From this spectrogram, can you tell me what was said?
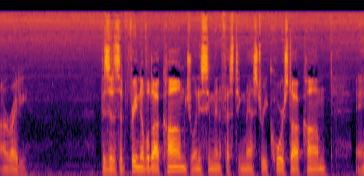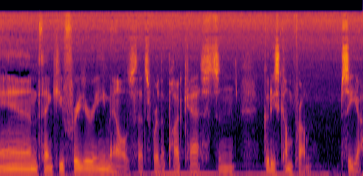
Alrighty. Visit us at freeneville.com, join us in manifestingmasterycourse.com, and thank you for your emails. That's where the podcasts and goodies come from. See ya.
